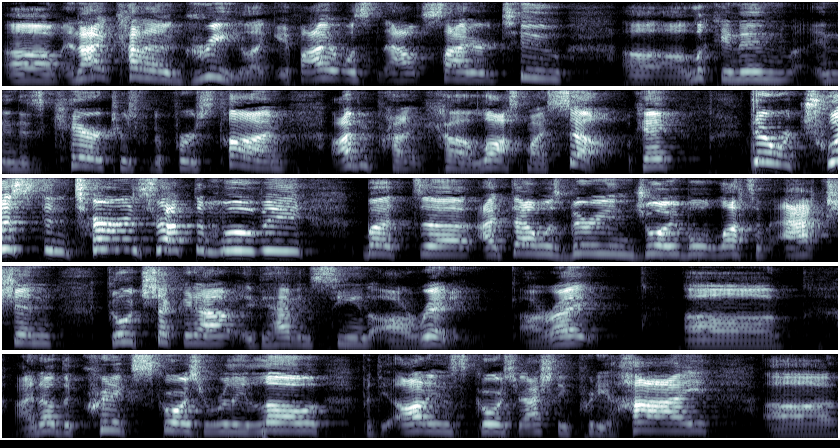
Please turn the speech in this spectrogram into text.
um, and I kind of agree. Like if I was an outsider too, uh, looking in, in, in his characters for the first time, I'd be kind of lost myself. Okay, there were twists and turns throughout the movie, but uh, I thought it was very enjoyable. Lots of action. Go check it out if you haven't seen already. All right. Uh, I know the critic scores are really low, but the audience scores are actually pretty high. Uh,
